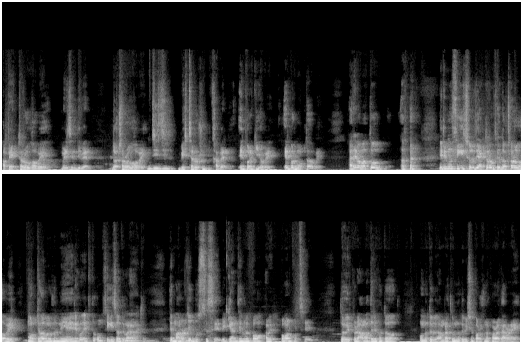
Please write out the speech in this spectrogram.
আপনি একটা রোগ হবে মেডিসিন দিবেন দশটা রোগ হবে জি জি। বিশটার ওষুধ খাবেন এরপরে কি হবে? এরপর মরতে হবে। আরে বাবা তো এটা কোনো চিকিৎসা যে একটা রোগ থেকে দশটা রোগ হবে মরতে হবে ওষুধ নিয়ে এরকম এটা তো কোনো চিকিৎসা হতে পারে না। তো মানুষ যে বুঝতেছে বিজ্ঞান যেগুলো প্রমা- প্রমাণ করছে তো এরপরে আমাদের হয়তো উন্নত আমরা তো উন্নত বিশ্বে পড়াশোনা করার কারণে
